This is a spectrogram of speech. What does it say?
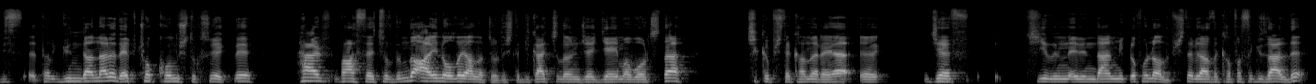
Biz e, tabii gündemlerde de hep çok konuştuk sürekli. Her bahsi açıldığında aynı olayı anlatıyordu. İşte birkaç yıl önce Game Awards'ta çıkıp işte kameraya e, Jeff Keighley'nin elinden mikrofonu alıp işte biraz da kafası güzeldi.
